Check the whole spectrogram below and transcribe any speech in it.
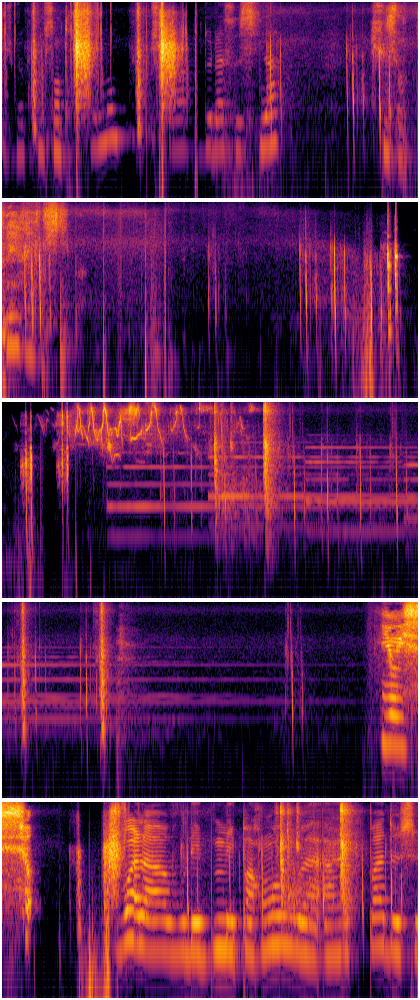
Je me concentre vraiment de l'assassinat. Je suis en père. Voilà, vous les, mes parents euh, arrêtent pas de se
